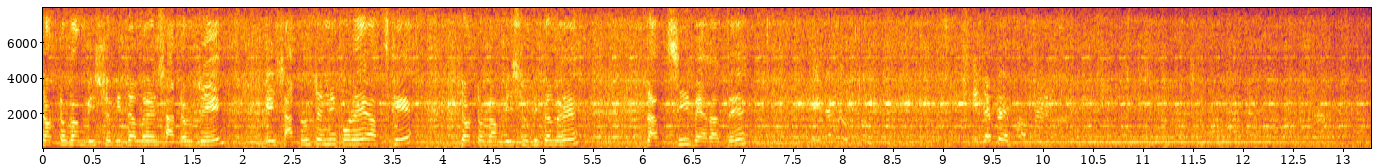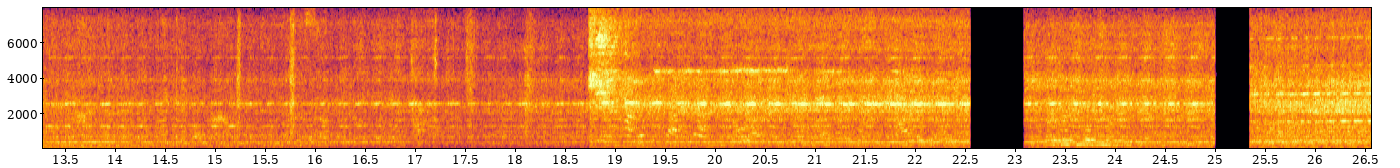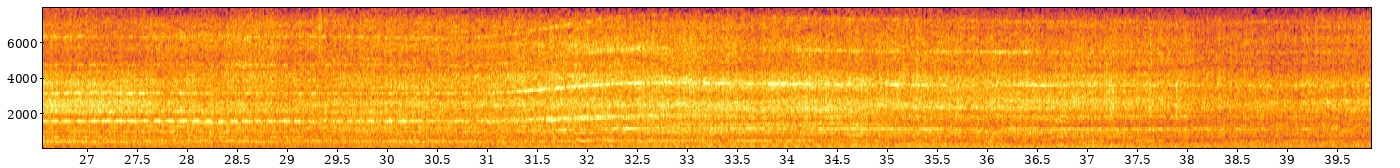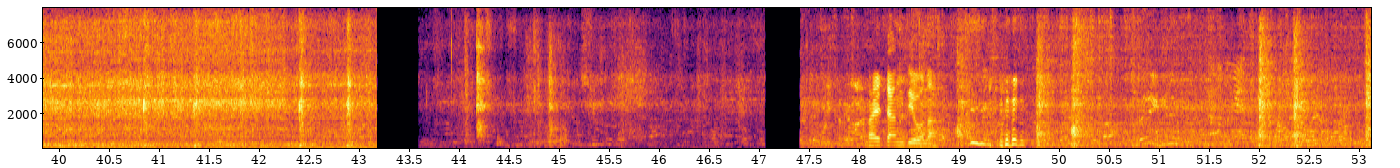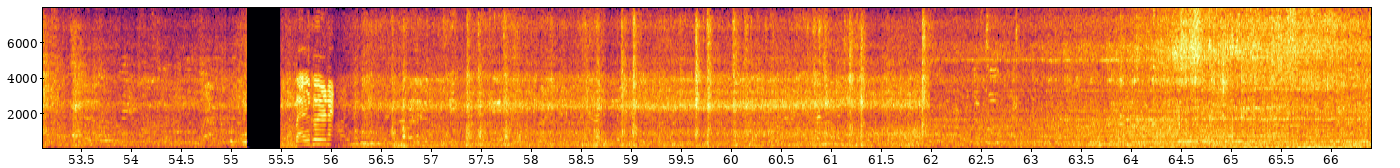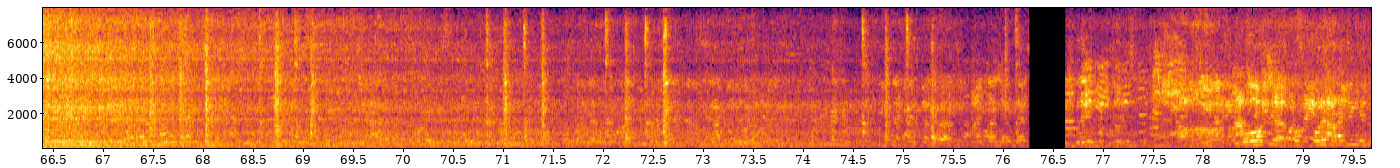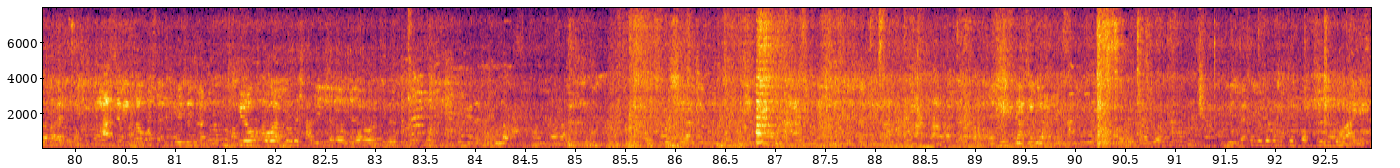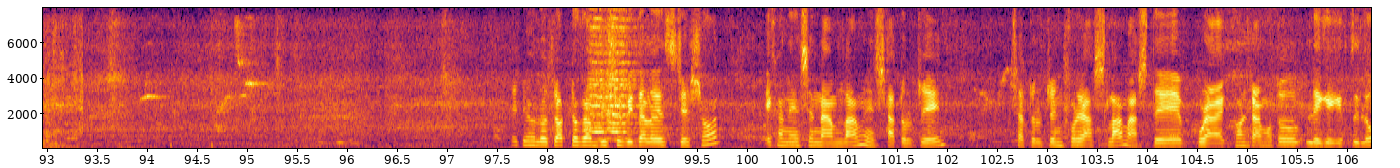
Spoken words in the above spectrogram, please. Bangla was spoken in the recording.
চট্টগ্রাম বিশ্ববিদ্যালয়ের শাটল ট্রেন। এই শাটল ট্রেনে করে আজকে চট্টগ্রাম বিশ্ববিদ্যালয়ে যাচ্ছি বেড়াতে। 変えたんだよな。এটা হলো চট্টগ্রাম বিশ্ববিদ্যালয় স্টেশন। এখানে এসে নামলাম শাটল ট্রেন। শাটল ট্রেন করে আসলাম, আসতে পুরো এক ঘণ্টার মতো লেগে গেছিল।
